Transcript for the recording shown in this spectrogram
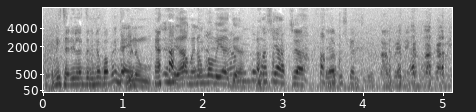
Ini jadi lanjut minum kopi enggak ya? Minum, ya minum kopi aja. Mumpung masih ada. Dihabiskan dulu. Tambah ini kan bakar nih.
